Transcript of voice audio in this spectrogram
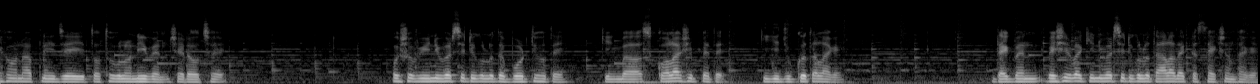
এখন আপনি যেই তথ্যগুলো নেবেন সেটা হচ্ছে, ওইসব ইউনিভার্সিটিগুলোতে ভর্তি হতে কিংবা স্কলারশিপ পেতে কী কী যোগ্যতা লাগে? দেখবেন বেশিরভাগ ইউনিভার্সিটিগুলোতে আলাদা একটা সেকশন থাকে,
